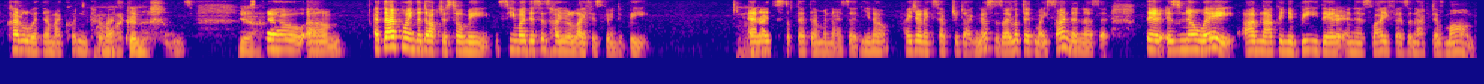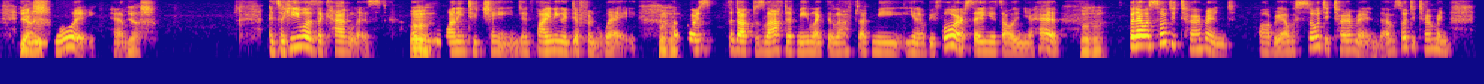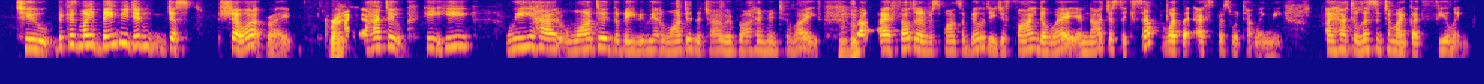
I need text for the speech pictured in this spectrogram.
cuddle with him. I couldn't caress. Oh my goodness. Yeah. So um, at that point, the doctors told me, Seema, this is how your life is going to be. Mm-hmm. And I just looked at them and I said, you know, I don't accept your diagnosis. I looked at my son and I said, there is no way I'm not going to be there in his life as an active mom yes. and enjoy him. Yes. And so he was the catalyst of mm. wanting to change and finding a different way. Mm-hmm. Of course, the doctors laughed at me like they laughed at me, you know, before saying it's all in your head. Mm-hmm. But I was so determined, Aubrey. I was so determined. I was so determined to because my baby didn't just show up, right? Right. I, I had to. He he. We had wanted the baby. We had wanted the child. We brought him into life. Mm-hmm. So I, felt a responsibility to find a way and not just accept what the experts were telling me. I had to listen to my gut feeling,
